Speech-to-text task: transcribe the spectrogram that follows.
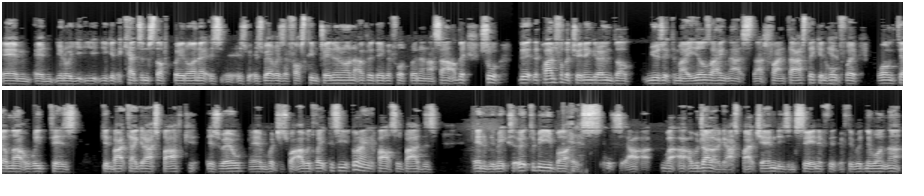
Um, and you know you, you get the kids and stuff playing on it as, as, as, well as the first team training on it every day before playing on a Saturday. So the, the plans for the training ground are music to my ears. I think that's that's fantastic, and yeah. hopefully long term that will lead to us getting back to a grass park as well, um, which is what I would like to see. I don't think the part's as bad as anybody makes it out to be, but it's it's I, I would rather a grass patch. MD's insane if they, if they wouldn't want that,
